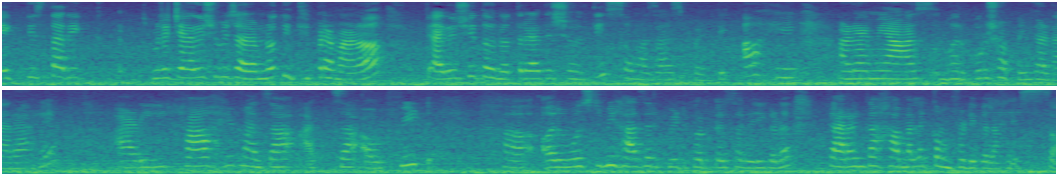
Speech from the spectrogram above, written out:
एकतीस तारीख म्हणजे ज्या दिवशी मी जन्मलो तिथीप्रमाणे त्या दिवशी धनत्रयोदशी होती. सो माझा आज बड्डे आहे आणि आम्ही आज भरपूर शॉपिंग करणार आहे. आणि हा आहे माझा आजचा आउटफिट हा ऑलमोस्ट मी हाच रिपीट करतोय सगळीकडं कारण का हा मला कम्फर्टेबल आहे. सो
